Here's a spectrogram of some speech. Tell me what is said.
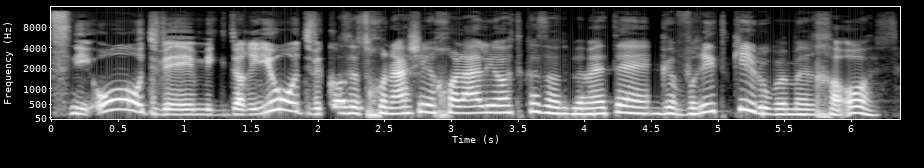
צניעות ומגדריות וכל... זו תכונה שיכולה להיות כזאת באמת אה, גברית כאילו במרכאות.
